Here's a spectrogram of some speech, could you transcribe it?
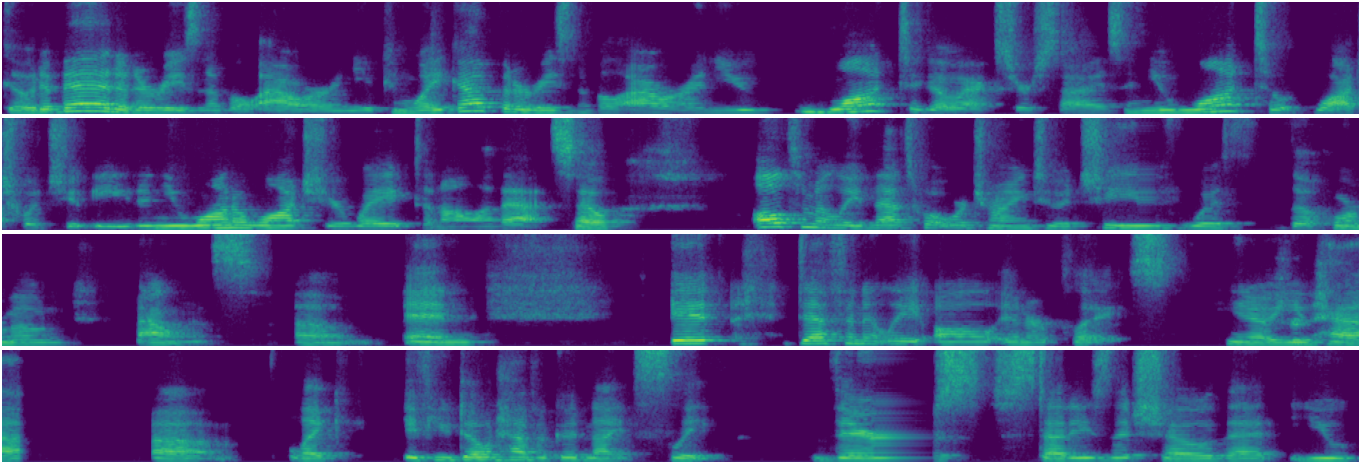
go to bed at a reasonable hour and you can wake up at a reasonable hour and you want to go exercise and you want to watch what you eat and you want to watch your weight and all of that so ultimately that's what we're trying to achieve with the hormone balance. Um, and it definitely all interplays. You know, sure. you have um, like if you don't have a good night's sleep, there's studies that show that you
